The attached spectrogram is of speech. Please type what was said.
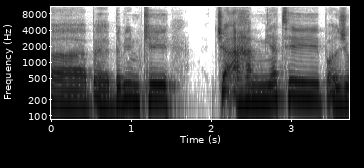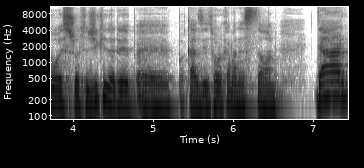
و ببینیم که چه اهمیت ژئو استراتژیکی داره قضیه ترکمنستان. در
